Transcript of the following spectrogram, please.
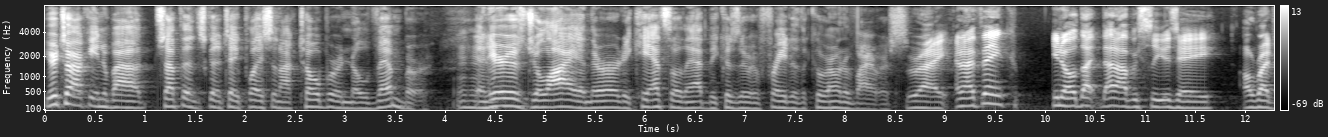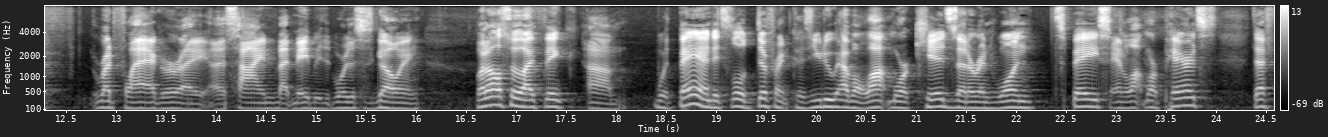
you're talking about something that's going to take place in October and November. Mm-hmm. And here is July, and they're already canceling that because they're afraid of the coronavirus. Right. And I think, you know, that, that obviously is a, a red red flag or a, a sign that maybe where this is going. But also, I think um, with band, it's a little different because you do have a lot more kids that are in one space and a lot more parents that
